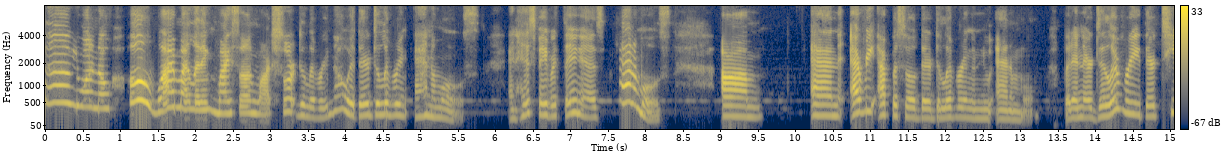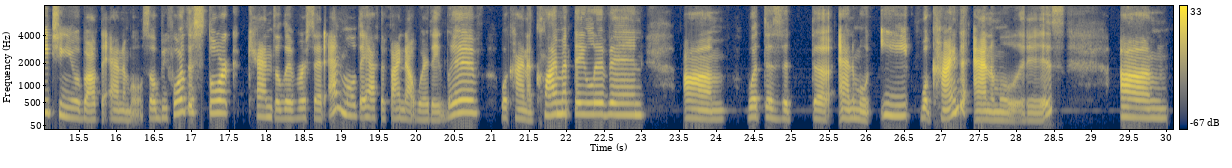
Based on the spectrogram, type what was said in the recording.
Oh, you want to know, oh, why am I letting my son watch stork delivery? No, they're delivering animals. And his favorite thing is animals. Um, and every episode they're delivering a new animal. But in their delivery, they're teaching you about the animal. So before the stork can deliver said animal, they have to find out where they live, what kind of climate they live in, um, what does the the animal eat, what kind of animal it is. Um,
